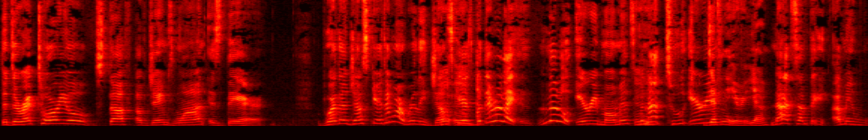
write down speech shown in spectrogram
the directorial stuff of James Wan is there. Were there jump scares? They weren't really jump scares, but they were like little eerie moments, but not too eerie. Definitely eerie. Yeah. not something. I mean,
